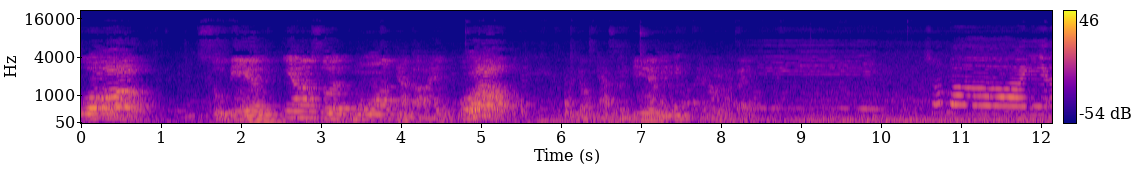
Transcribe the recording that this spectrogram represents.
哇，四丁子孙满天来，我，叫子孙边。我一浪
